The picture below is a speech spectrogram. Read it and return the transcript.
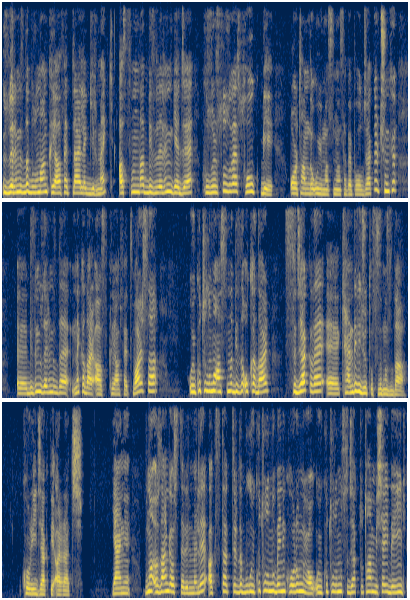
üzerimizde bulunan kıyafetlerle girmek aslında bizlerin gece huzursuz ve soğuk bir ortamda uyumasına sebep olacaktır. Çünkü e, bizim üzerimizde ne kadar az kıyafet varsa uyku tulumu aslında bizi o kadar sıcak ve e, kendi vücut ısımızda koruyacak bir araç. Yani buna özen gösterilmeli. Aksi takdirde bu uyku tulumu beni korumuyor. Uyku tulumu sıcak tutan bir şey değil.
